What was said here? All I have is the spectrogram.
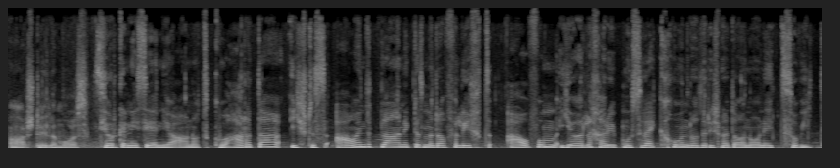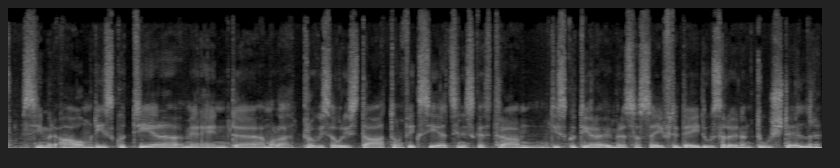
anstellen muss. Sie organisieren ja auch noch die Guarda. Ist das auch in der Planung, dass man da vielleicht auch vom jährlichen Rhythmus wegkommt oder ist man da noch nicht so weit? Sind wir auch am diskutieren. Wir haben äh, einmal ein provisorisches Datum fixiert, sind jetzt dran diskutieren, ob wir so Save the Date rauslösen an die Aussteller.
